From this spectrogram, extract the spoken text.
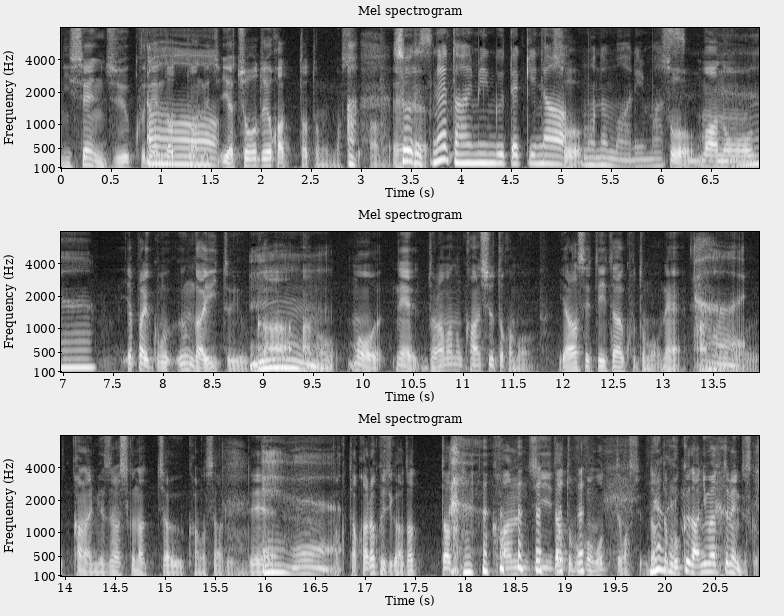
2019年だったんでいやちょうどよかったと思います。えー、そうですねタイミング的なものもあります、ね、そう。まああのやっぱりこう運がいいというか、うん、あのもうねドラマの監修とかもやらせていただくこともね、あの、はい、かなり珍しくなっちゃう可能性あるんで、えー、宝くじが当たった感じだと僕は思ってますよ。だって僕何もやってないんですか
